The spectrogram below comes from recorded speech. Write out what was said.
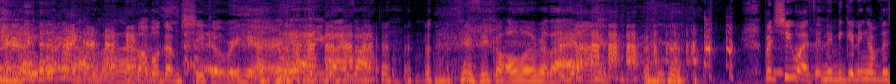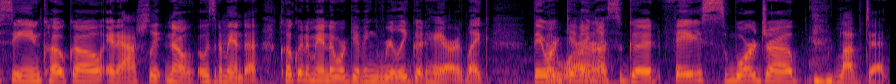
Yeah. Bubblegum chic over here. yeah, you guys are Zuka all over that. But she was in the beginning of the scene. Coco and Ashley, no, it was it Amanda. Coco and Amanda were giving really good hair. Like they were, They giving were. us good face, wardrobe. Loved it.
